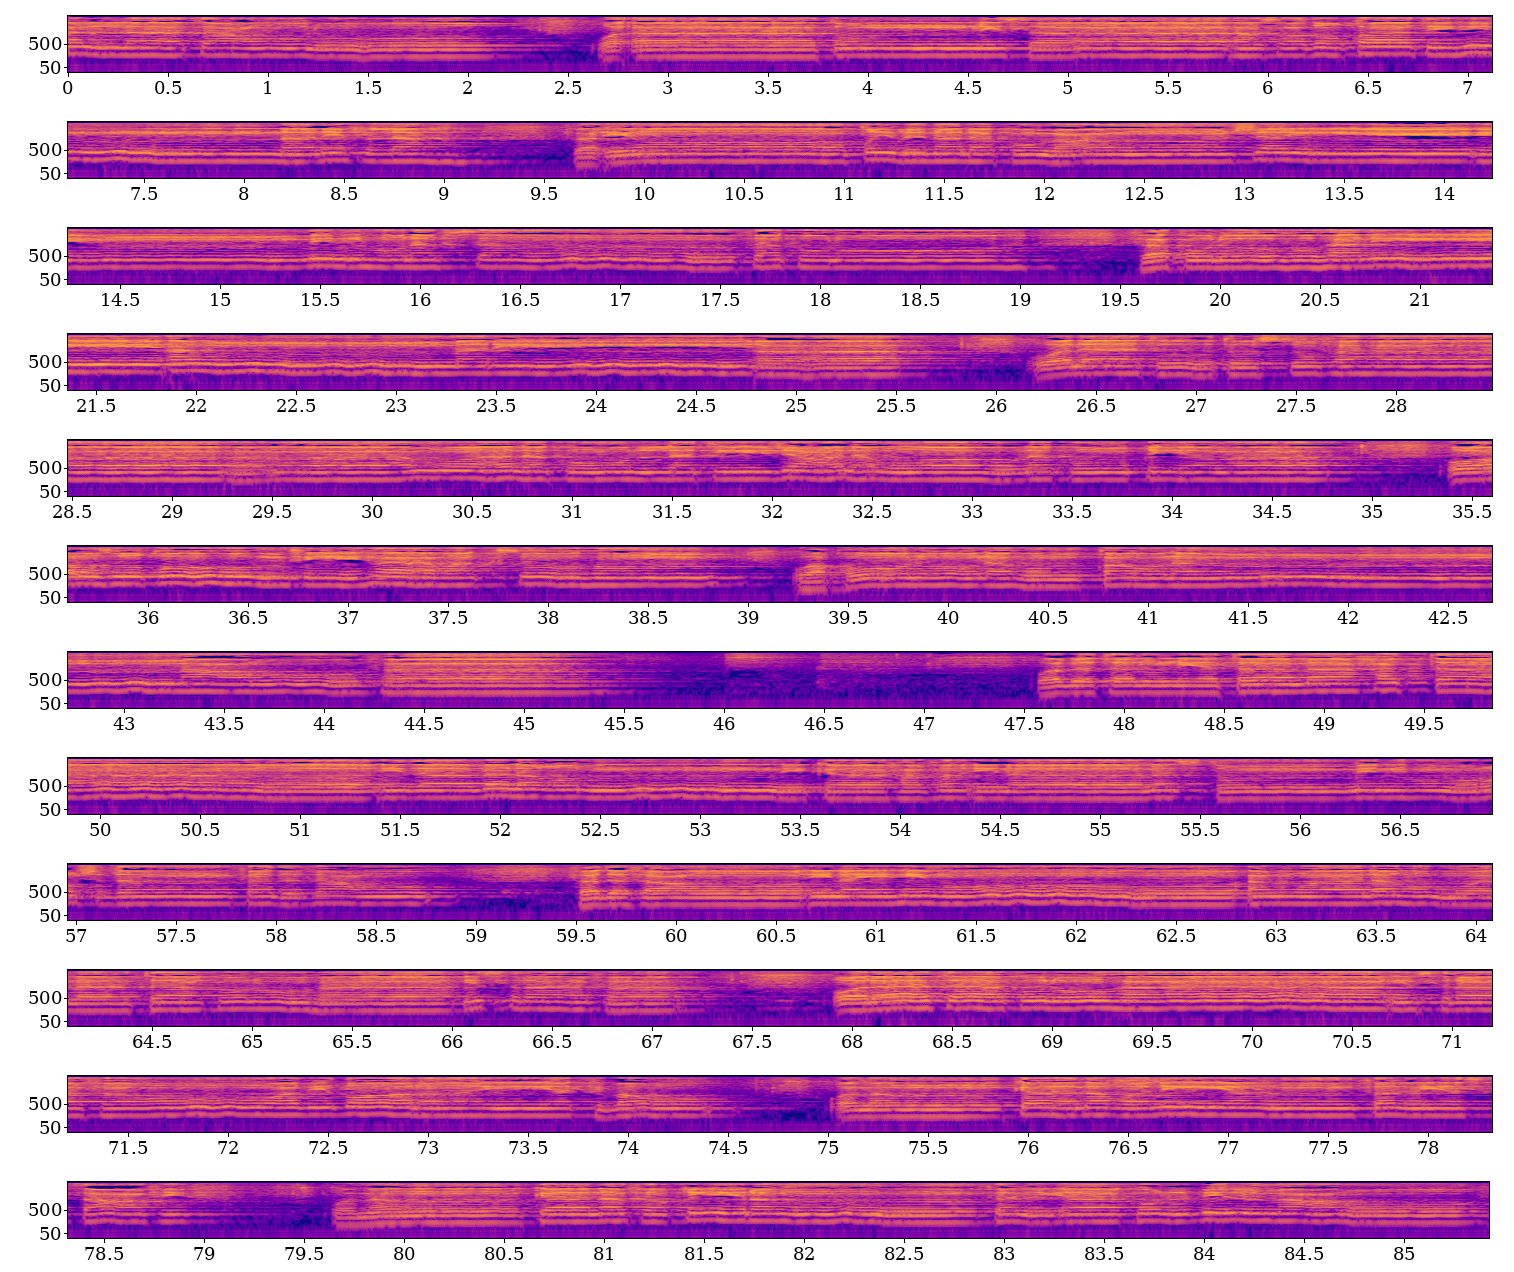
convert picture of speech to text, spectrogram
ألا تعولوا وآتوا النساء صدقاتهن نحلة فإن طبن لكم عن شيء منه نفسا فكلوه فكلوه هنيئا ولا توتوا السفهاء أموالكم التي جعل الله لكم قيما وارزقوهم فيها واكسوهم وقولوا لهم قولا معروفا. وابتلوا اليتامى حتى إذا بلغوا النكاح فإن منهم رشدا فادفعوا فادفعوا إليهم أموالهم ولا تأكلوها إسرافا ولا تأكلوها إسرافا وبضارا يكبروا ومن كان غنيا فليستعفف ومن كان فقيرا فليأكل بالمعروف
